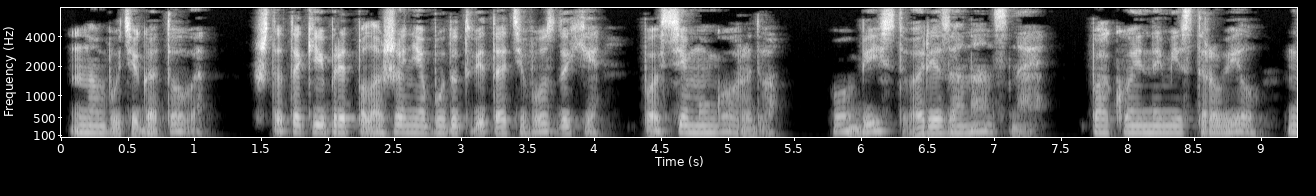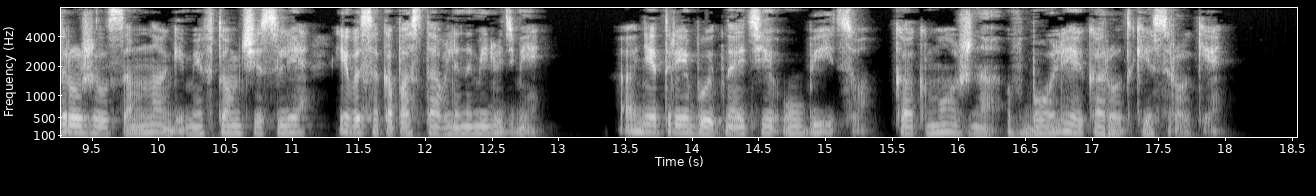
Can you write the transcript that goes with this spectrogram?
«Но будьте готовы, что такие предположения будут витать в воздухе по всему городу. Убийство резонансное. Покойный мистер Уилл дружил со многими, в том числе и высокопоставленными людьми. Они требуют найти убийцу как можно в более короткие сроки».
